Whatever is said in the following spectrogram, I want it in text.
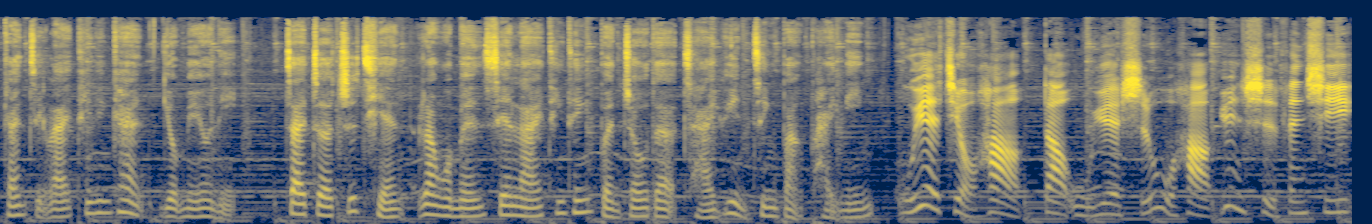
赶紧来听听看有没有你。在这之前，让我们先来听听本周的财运金榜排名。五月九号到五月十五号运势分析。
